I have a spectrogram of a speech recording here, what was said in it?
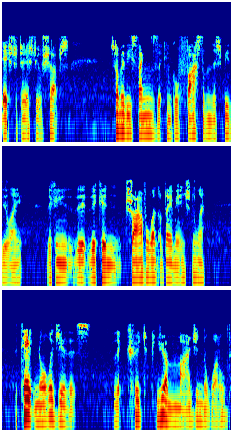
extraterrestrial ships, some of these things that can go faster than the speed of light. They can they, they can travel interdimensionally. The technology that's that could can you imagine the world?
